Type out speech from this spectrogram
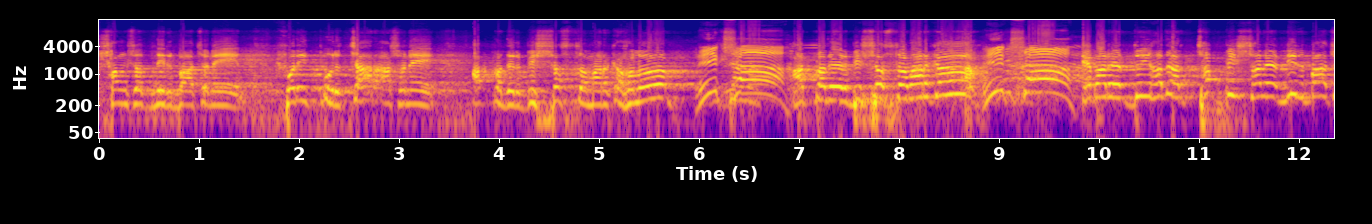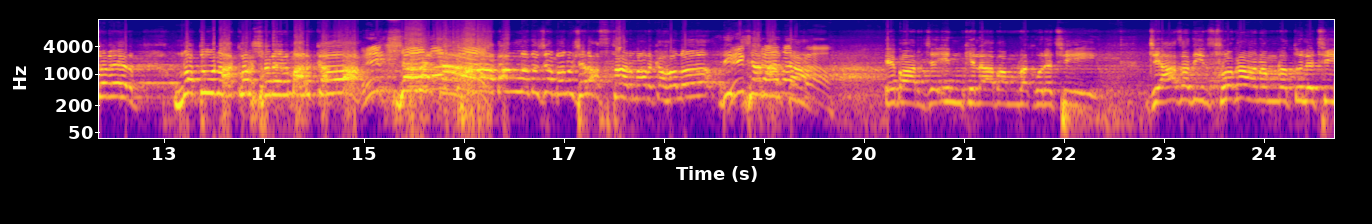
সংসদ নির্বাচনে ফরিদপুর চার আসনে আপনাদের বিশ্বস্ত মার্কা হলো আপনাদের বিশ্বস্ত মার্কা এবারের দুই হাজার ছাব্বিশ সালের নির্বাচনের নতুন আকর্ষণের মার্কা। রিক্সা বাংলাদেশের মানুষের আস্থার মার্কা হলো রিক্সা মার্কা! এবার যে ইনকিলাব আমরা করেছি যে আজাদির স্লোগান আমরা তুলেছি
